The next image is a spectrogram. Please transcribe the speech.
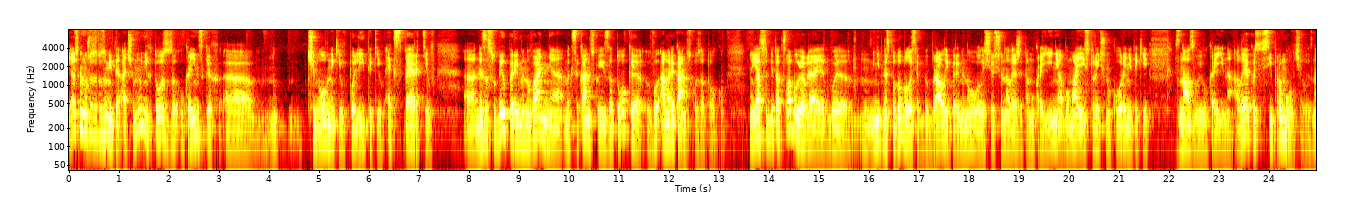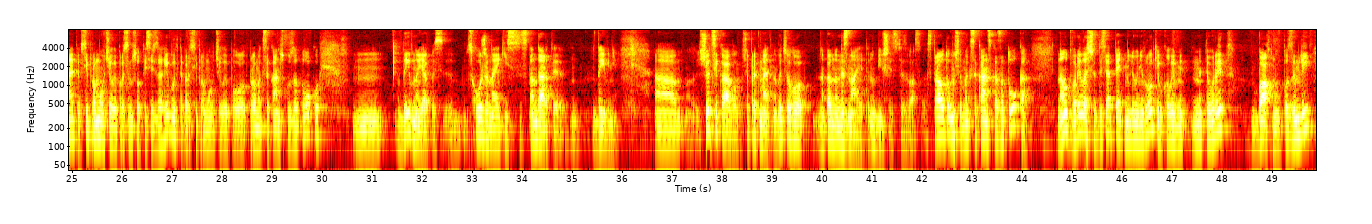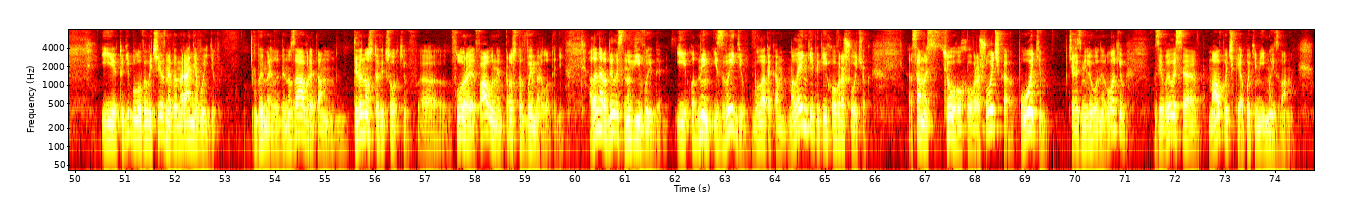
Я ось не можу зрозуміти, а чому ніхто з українських е, ну, чиновників, політиків, експертів е, не засудив перейменування мексиканської затоки в американську затоку? Ну я собі так слабо уявляю, якби ну, мені б не сподобалось, якби брали і перейменовували щось, що належить там Україні або має історичну корені такі з назвою Україна. Але якось всі промовчали. Знаєте, всі промовчали про 700 тисяч загиблих, тепер всі промовчали по, про мексиканську затоку. Дивно якось, схоже на якісь стандарти дивні. Що цікаво, що прикметно, ви цього напевно не знаєте. Ну, більшість з вас. Справа в тому, що мексиканська затока вона утворилась 65 мільйонів років, коли метеорит бахнув по землі, і тоді було величезне вимирання видів. Вимерли динозаври, там 90% е, флори фауни просто вимерло тоді. Але народились нові види. І одним із видів була така маленький такий ховрашочок. Саме з цього ховрашочка потім, через мільйони років, з'явилися мавпочки, а потім і ми з вами.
